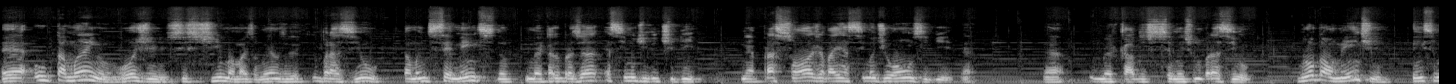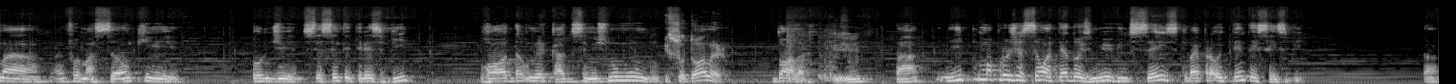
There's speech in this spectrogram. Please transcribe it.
É, o tamanho, hoje se estima mais ou menos, no Brasil, o tamanho de sementes no mercado do Brasil é acima de 20 bi. Né? Para soja vai acima de 11 bi, né? né? o mercado de semente no Brasil. Globalmente, tem-se uma, uma informação que em torno de 63 bi roda o mercado de semente no mundo. Isso dólar? Dólar. Uhum tá? E uma projeção até 2026 que vai para 86 bi, tá?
